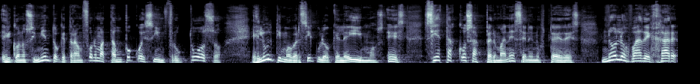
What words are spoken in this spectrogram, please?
el, conocimiento que transforma tampoco es infructuoso. El último versículo que leímos es, si estas cosas permanecen en ustedes, no los va a dejar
